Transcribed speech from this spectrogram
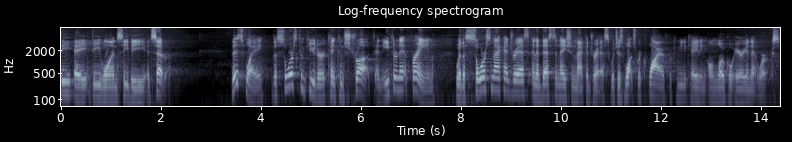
D8, D1, CB, etc. This way, the source computer can construct an Ethernet frame with a source MAC address and a destination MAC address, which is what's required for communicating on local area networks.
